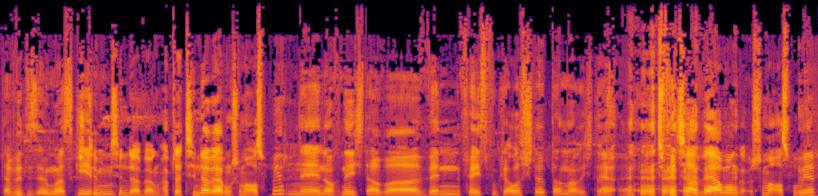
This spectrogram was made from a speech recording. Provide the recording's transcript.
da wird es irgendwas geben. Stimmt, Tinder-Werbung. Habt ihr Tinder-Werbung schon mal ausprobiert? Nee, noch nicht. Aber wenn Facebook ausstirbt, dann mache ich das. Äh, Twitter-Werbung schon mal ausprobiert?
